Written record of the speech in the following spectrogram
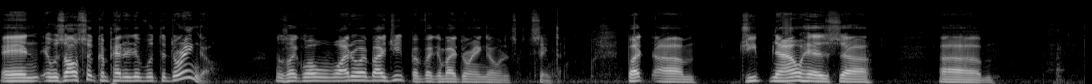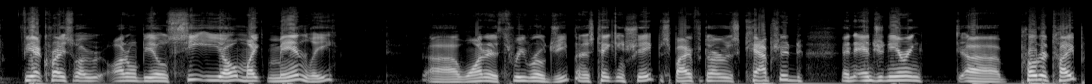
and it was also competitive with the Durango. I was like, well, why do I buy Jeep if I can buy Durango and it's the same thing? But um, Jeep now has. Uh, um, Fiat Chrysler Automobiles CEO Mike Manley uh, wanted a three-row Jeep and is taking shape. Spy photographers captured an engineering uh, prototype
